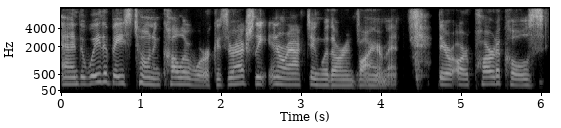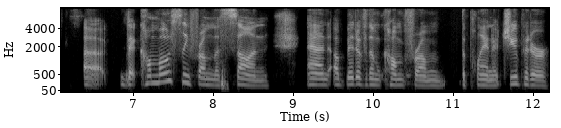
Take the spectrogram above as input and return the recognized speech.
and the way the base, tone, and color work is they're actually interacting with our environment. There are particles uh, that come mostly from the sun, and a bit of them come from the planet Jupiter,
